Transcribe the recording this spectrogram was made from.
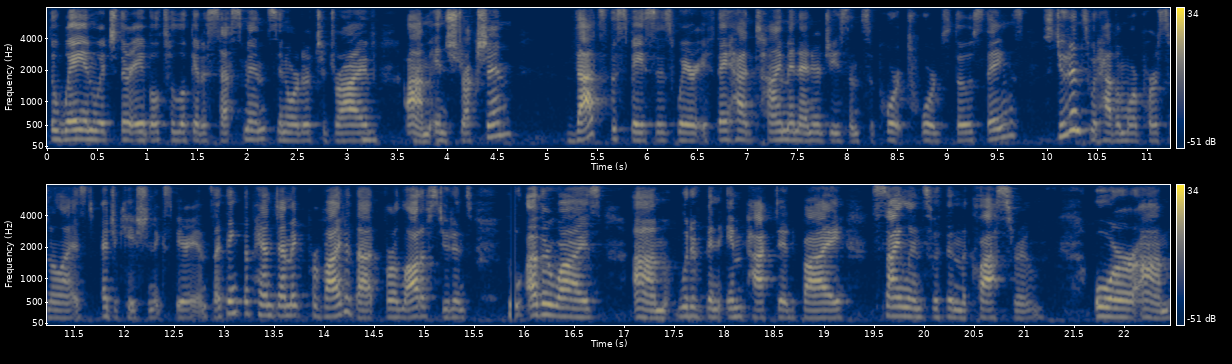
the way in which they're able to look at assessments in order to drive mm-hmm. um, instruction, that's the spaces where if they had time and energies and support towards those things students would have a more personalized education experience. I think the pandemic provided that for a lot of students who otherwise um, would have been impacted by silence within the classroom or um,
